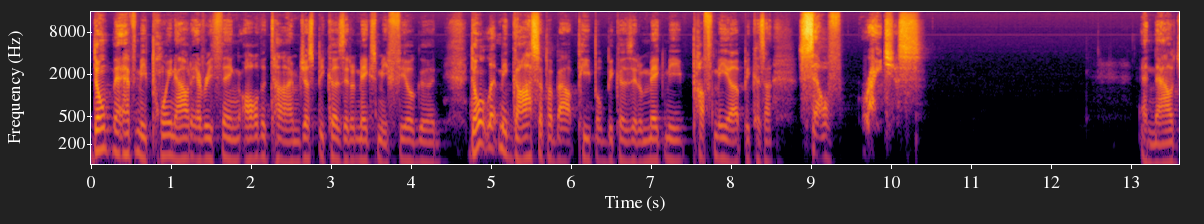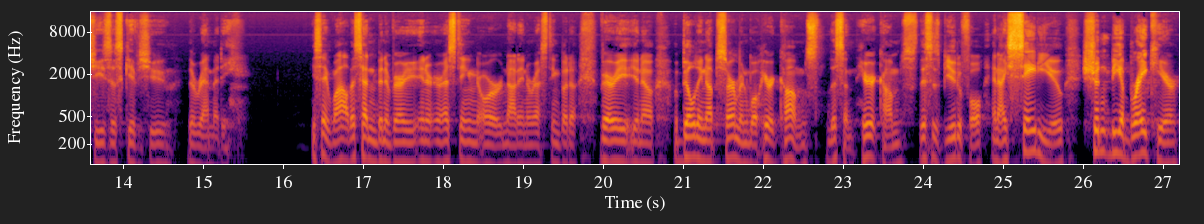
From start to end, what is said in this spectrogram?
Don't have me point out everything all the time just because it makes me feel good. Don't let me gossip about people because it'll make me puff me up because I'm self righteous. And now Jesus gives you the remedy. You say, wow, this hadn't been a very interesting, or not interesting, but a very, you know, building up sermon. Well, here it comes. Listen, here it comes. This is beautiful. And I say to you, shouldn't be a break here,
